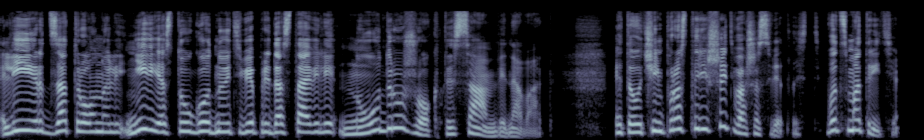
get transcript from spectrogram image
лирд затронули, невесту угодную тебе предоставили. Ну, дружок, ты сам виноват. Это очень просто решить, ваша светлость. Вот смотрите.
